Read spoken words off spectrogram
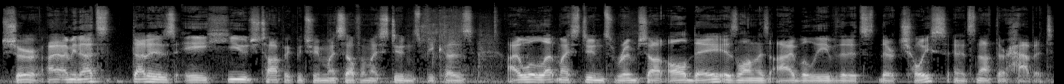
Sure. I, I, mean, that's that is a huge topic between myself and my students because I will let my students rim shot all day as long as I believe that it's their choice and it's not their habit.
